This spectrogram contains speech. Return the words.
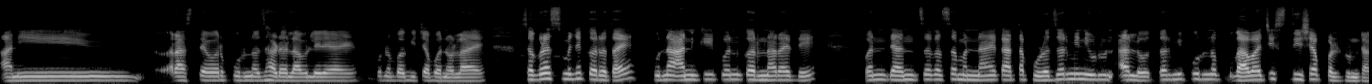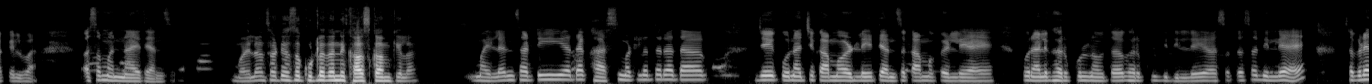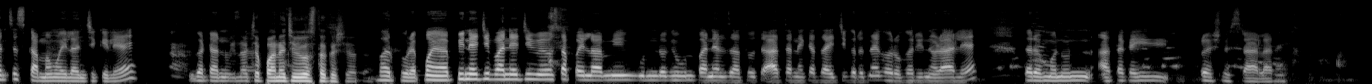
आणि रस्त्यावर पूर्ण झाडं लावलेले आहे पूर्ण बगीचा बनवला आहे. सगळंच म्हणजे करत आहे पुन्हा आणखी पण करणार आहे ते. पण त्यांचं कसं म्हणणं आहे का आता पुढं जर मी निवडून आलो तर मी पूर्ण गावाचीच दिशा पलटून टाकेल बा असं म्हणणं आहे त्यांचं. महिलांसाठी असं कुठलं त्यांनी खास काम केलं? महिलांसाठी आता खास म्हटलं तर आता जे कोणाचे कामं अडले त्यांचं कामं कळले आहे. कोणाला घरकुल नव्हतं घरकुल बी दिले असं तसं दिले आहे. सगळ्यांचेच कामं महिलांचे केले आहे. गटानुसार. पिण्याच्या पाण्याची व्यवस्था कशी आहे आता? भरपूर आहे. प- पिण्याची पाण्याची व्यवस्था पहिला आम्ही गुंड घेऊन पाण्याला जात होते. आता नाही का जायची गरज नाही. घरोघरी नळ आले आहे तर म्हणून आता काही प्रश्नच राहिला नाही.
